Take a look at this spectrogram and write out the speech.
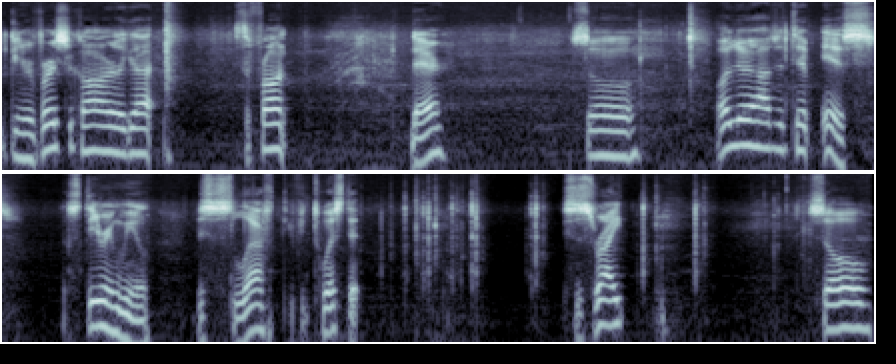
You can reverse your car like that. It's the front. There. So all you have to tip is the steering wheel. This is left if you twist it. This is right. So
